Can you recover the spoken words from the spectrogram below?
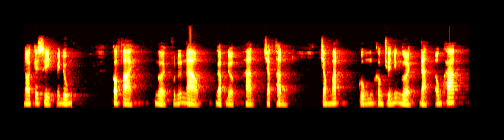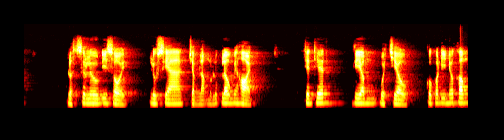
nói cái gì mới đúng. Có phải người phụ nữ nào gặp được hàn chặt thần? Trong mắt cũng không chứa những người đàn ông khác. Luật sư Lưu đi rồi, Lucia trầm lặng một lúc lâu mới hỏi, Thiên Thiên, Ghi âm buổi chiều Cô có đi nữa không?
